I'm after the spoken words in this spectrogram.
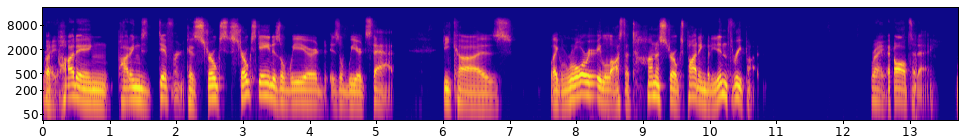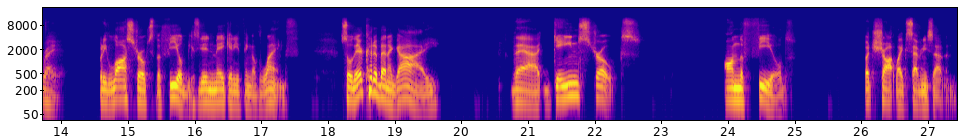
Right. But putting, putting's different because strokes, strokes gained is a weird, is a weird stat because like Rory lost a ton of strokes putting, but he didn't three putt. Right. At all today. Right. But he lost strokes to the field because he didn't make anything of length. So there could have been a guy that gained strokes on the field, but shot like 77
